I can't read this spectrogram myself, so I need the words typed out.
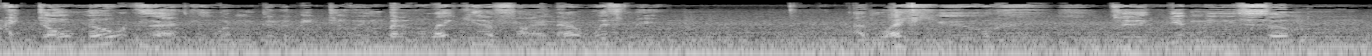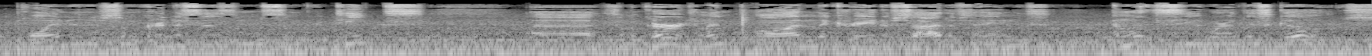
I don't know exactly what I'm going to be doing, but I'd like you to find out with me. I'd like you to give me some pointers, some criticisms, some critiques, uh, some encouragement on the creative side of things, and let's see where this goes.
